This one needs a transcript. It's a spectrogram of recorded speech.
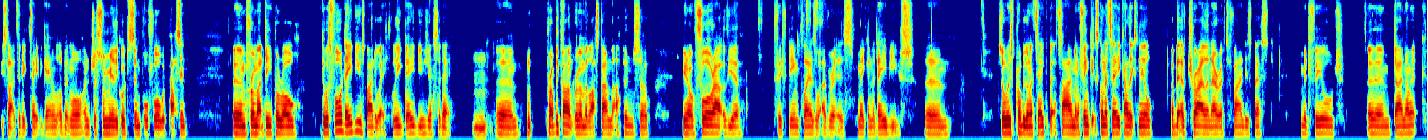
He started to dictate the game a little bit more and just some really good, simple forward passing um, from that deeper role. There was four debuts, by the way, league debuts yesterday. Mm. Um, probably can't remember the last time that happened. So, you know, four out of your 15 players or whatever it is making the debuts. Um, it's probably going to take a bit of time. And I think it's going to take Alex Neil a bit of trial and error to find his best midfield um, dynamic,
